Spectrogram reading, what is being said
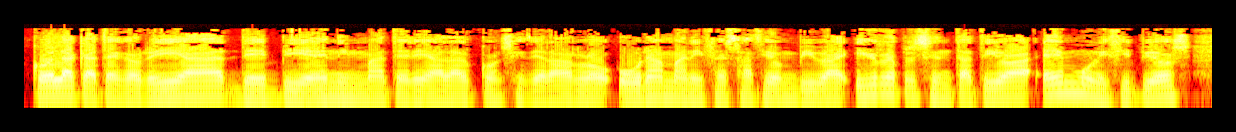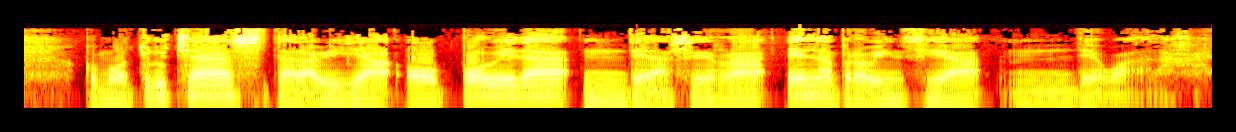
con la categoría de bien inmaterial al considerarlo una manifestación viva y representativa en municipios como Truchas, Taravilla o Póveda de la Sierra en la provincia de Guadalajara.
